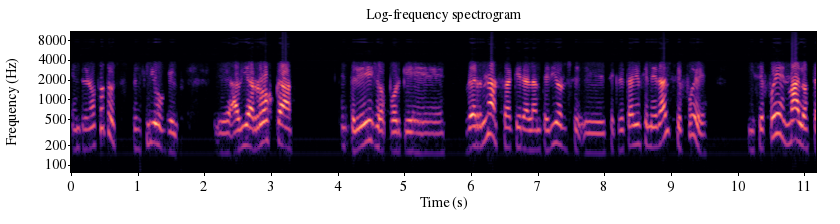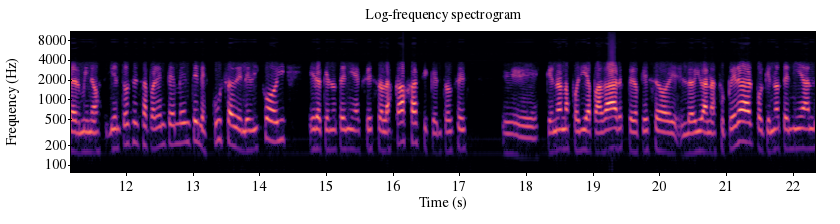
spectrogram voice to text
entre nosotros, te digo que eh, había rosca entre ellos porque Bernaza, que era el anterior eh, secretario general, se fue, y se fue en malos términos, y entonces aparentemente la excusa de Levicoy era que no tenía acceso a las cajas y que entonces eh, que no nos podía pagar, pero que eso eh, lo iban a superar porque no tenían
